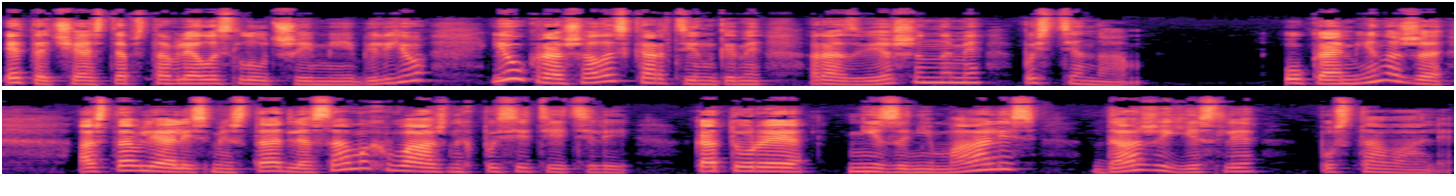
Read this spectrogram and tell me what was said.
Эта часть обставлялась лучшей мебелью и украшалась картинками, развешанными по стенам. У камина же оставлялись места для самых важных посетителей, которые не занимались, даже если пустовали.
